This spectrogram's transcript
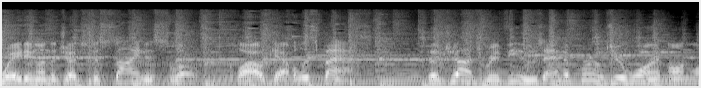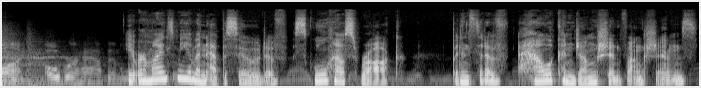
Waiting on the judge to sign is slow. Cloud Gavel is fast. The judge reviews and approves your warrant online. Over half in- It reminds me of an episode of Schoolhouse Rock, but instead of how a conjunction functions,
